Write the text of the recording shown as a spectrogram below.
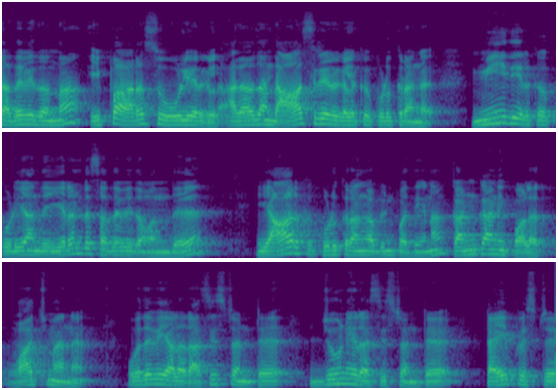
சதவீதம் தான் இப்போ அரசு ஊழியர்கள் அதாவது அந்த ஆசிரியர்களுக்கு கொடுக்குறாங்க. மீதி இருக்கக்கூடிய அந்த இரண்டு சதவீதம் வந்து யாருக்கு கொடுக்குறாங்க அப்படின்னு பார்த்தீங்கன்னா கண்காணிப்பாளர் வாட்ச்மேனு உதவியாளர் அசிஸ்டண்ட்டு ஜூனியர் அசிஸ்டண்ட்டு டைப்பிஸ்ட்டு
